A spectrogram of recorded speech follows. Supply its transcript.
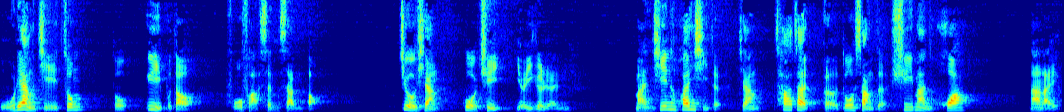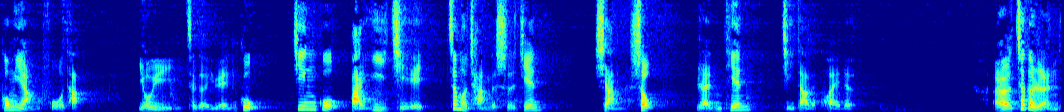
无量劫中都遇不到佛法僧三宝。就像过去有一个人。”满心欢喜的将插在耳朵上的须曼花拿来供养佛塔，由于这个缘故，经过百亿劫这么长的时间，享受人天极大的快乐。而这个人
